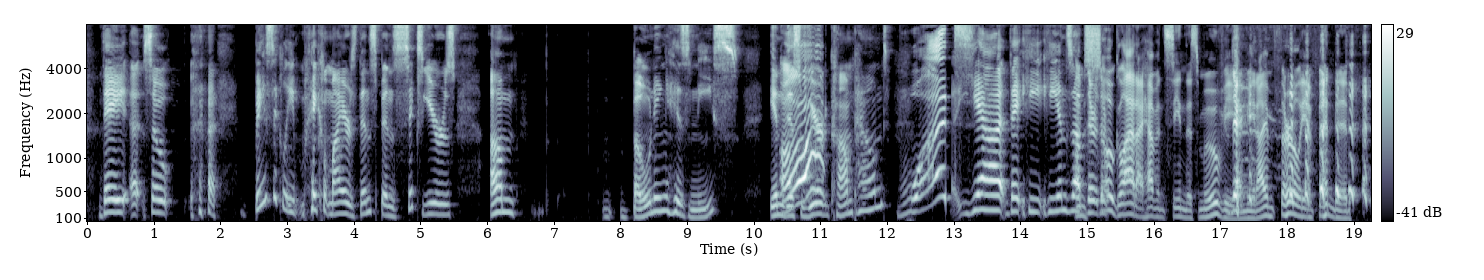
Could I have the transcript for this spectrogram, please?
they uh, so basically michael myers then spends six years um boning his niece in this Oh! weird compound What? yeah they he he ends up I'm they're, so glad I haven't seen this movie. I mean, I'm thoroughly offended.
